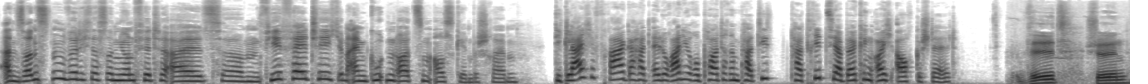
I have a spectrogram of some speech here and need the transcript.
Ansonsten würde ich das Unionviertel als ähm, vielfältig und einen guten Ort zum Ausgehen beschreiben. Die gleiche Frage hat Eldoradio-Reporterin Patricia Böcking euch auch gestellt. Wild, schön,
